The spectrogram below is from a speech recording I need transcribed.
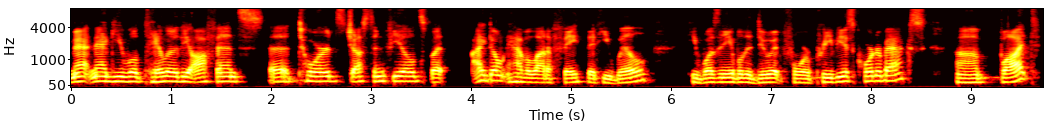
Matt Nagy will tailor the offense uh, towards Justin Fields, but I don't have a lot of faith that he will. He wasn't able to do it for previous quarterbacks, um, but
